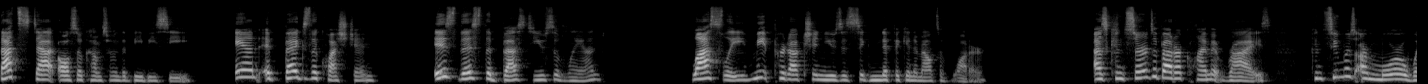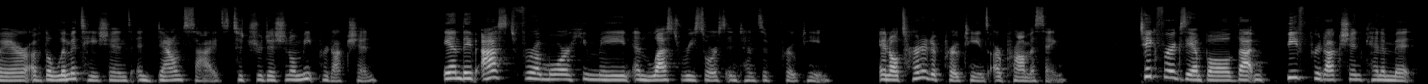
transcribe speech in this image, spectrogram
That stat also comes from the BBC, and it begs the question is this the best use of land? Lastly, meat production uses significant amounts of water. As concerns about our climate rise, consumers are more aware of the limitations and downsides to traditional meat production, and they've asked for a more humane and less resource intensive protein. And alternative proteins are promising. Take, for example, that beef production can emit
